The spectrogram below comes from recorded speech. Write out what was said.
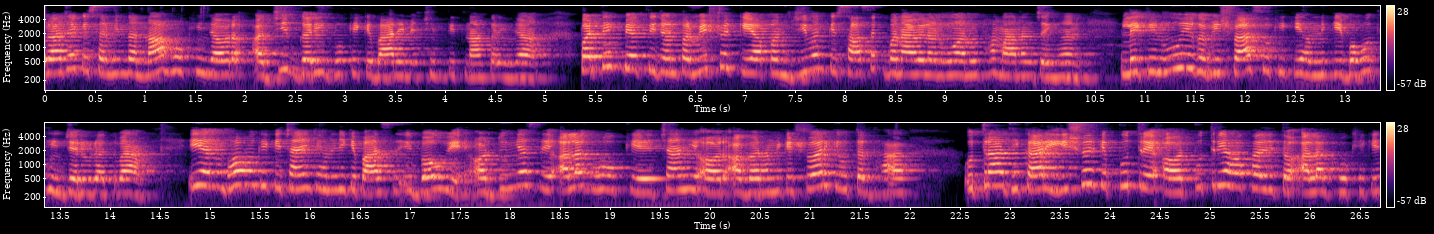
राजा के शर्मिंदा ना होखिन जा और अजीब गरीब होके के बारे में चिंतित ना करी जा प्रत्येक व्यक्ति जन परमेश्वर के अपन जीवन के शासक बनावेलन, वो अनूठा मानल चाहिए लेकिन वो एगो विश्वास होखी कि हमने के बहुत ही ज़रूरत बा। ये अनुभव होके कि चाहिए कि हमने के पास ई बउए और दुनिया से अलग हो के चाहिए और अगर हमने के स्वर के उत्तरधा, उत्तराधिकारी ईश्वर के पुत्र और पुत्रिया होखल तो अलग होके के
